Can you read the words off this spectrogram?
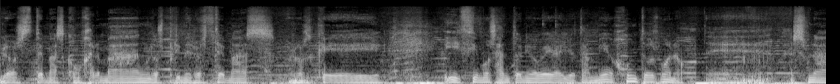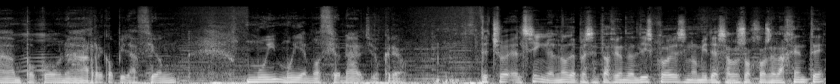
los temas con Germán, los primeros temas, los que hicimos Antonio Vega y yo también juntos. Bueno, eh, es una, un poco una recopilación muy, muy emocional, yo creo. De hecho, el single ¿no? de presentación del disco es No mires a los ojos de la gente.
